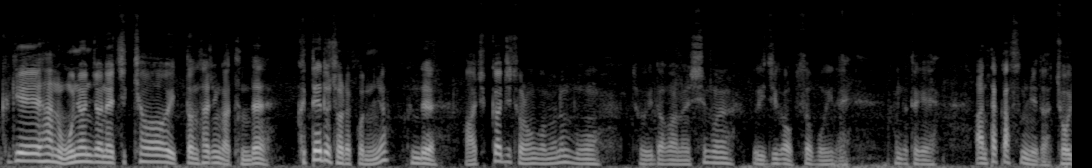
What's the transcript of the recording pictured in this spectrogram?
그게 한 5년 전에 찍혀 있던 사진 같은데 그때도 저랬거든요. 근데 아직까지 저런 거면은 뭐 저기다가는 심을 의지가 없어 보이네. 근데 되게 안타깝습니다. 저,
